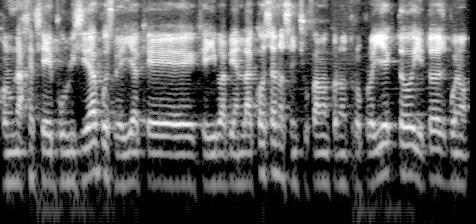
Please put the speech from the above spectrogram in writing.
con una agencia de publicidad, pues veía que, que, iba bien la cosa, nos enchufaban con otro proyecto y entonces, bueno,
